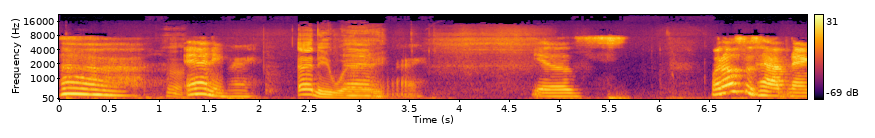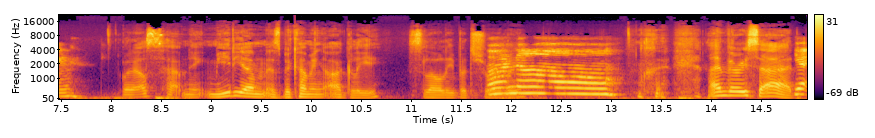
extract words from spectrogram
Huh. Anyway. Anyway, Anyway. Yes. What else is happening? what else is happening? Medium is becoming ugly, slowly but oh, surely. Oh no. I'm very sad. Yeah,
